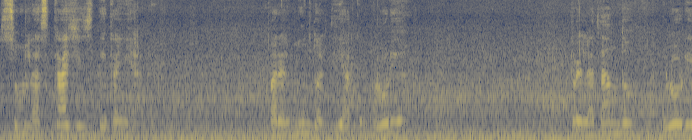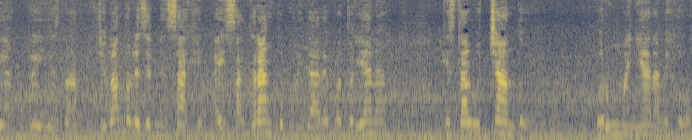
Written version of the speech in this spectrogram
Son las calles de Cañar. Para el mundo al día con Gloria, relatando Gloria Reyes Barro, llevándoles el mensaje a esa gran comunidad ecuatoriana que está luchando por un mañana mejor.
